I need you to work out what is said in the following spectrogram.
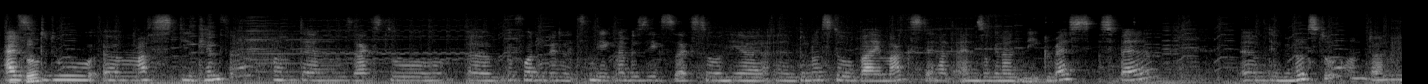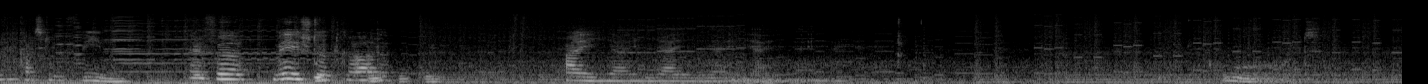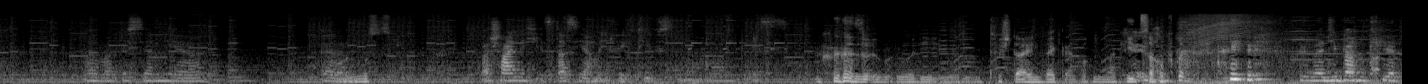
Also So. du, du äh, machst die Kämpfe und dann sagst du, äh, bevor du den letzten Gegner besiegst, sagst du hier, äh, benutzt du bei Max, der hat einen sogenannten Egress-Spell. Ähm, den benutzt du und dann kannst du fliehen. Hilfe! Mei stirbt gerade. Ei, ei, ei, ei, ei, ei. Gut. Einmal ein bisschen hier. Ähm, wahrscheinlich ist das hier am effektivsten. Also über, über, die, über den Tisch da hinweg einfach eine Magie zaubern. Über die Bank hier.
